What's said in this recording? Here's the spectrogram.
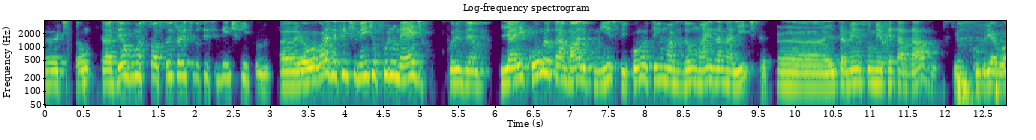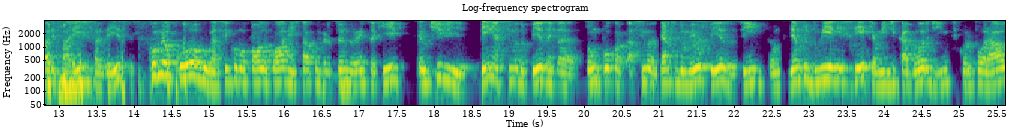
uh, que vão trazer algumas situações para ver se vocês se identificam. Uh, eu agora recentemente eu fui no médico, por exemplo, e aí, como eu trabalho com isso e como eu tenho uma visão mais analítica, uh, e também eu sou meio retardado, que eu descobri agora e parei de fazer isso, como eu corro, assim como o Paulo corre, a gente estava conversando antes aqui, eu tive bem acima do peso, ainda estou um pouco acima, perto do meu peso, assim. Então, dentro do IMC, que é um indicador de índice corporal,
